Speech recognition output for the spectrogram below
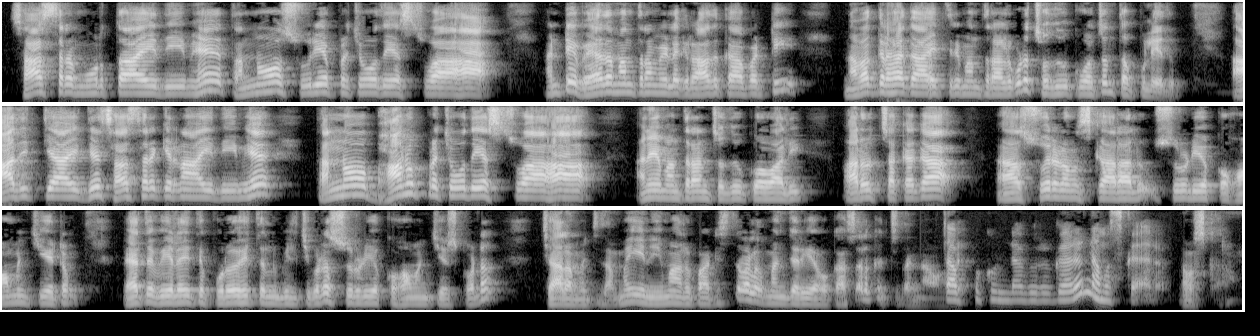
సహస్రమూర్తాయ ధీమే తన్నో సూర్య ప్రచోదయ స్వాహ అంటే వేదమంత్రం వీళ్ళకి రాదు కాబట్టి నవగ్రహ గాయత్రి మంత్రాలు కూడా చదువుకోవచ్చని తప్పులేదు ఆదిత్యాయుధే సహస్రకిరణాయ ధీమే తన్నో భాను ప్రచోదయ స్వాహ అనే మంత్రాన్ని చదువుకోవాలి. ఆ రోజు చక్కగా సూర్య నమస్కారాలు సూర్యుడి యొక్క హోమం చేయటం లేకపోతే వీలైతే పురోహితులను పిలిచి కూడా సూర్యుడి యొక్క హోమం చేసుకోవడం చాలా మంచిదమ్మా ఈ నియమాలు పాటిస్తే వాళ్ళకి మంచి జరిగే అవకాశాలు ఖచ్చితంగా తప్పకుండా గురుగారు నమస్కారం. నమస్కారం.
